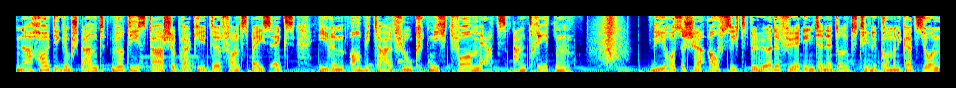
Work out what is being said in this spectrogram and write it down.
Nach heutigem Stand wird die Starship-Rakete von SpaceX ihren Orbitalflug nicht vor März antreten. Die russische Aufsichtsbehörde für Internet und Telekommunikation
